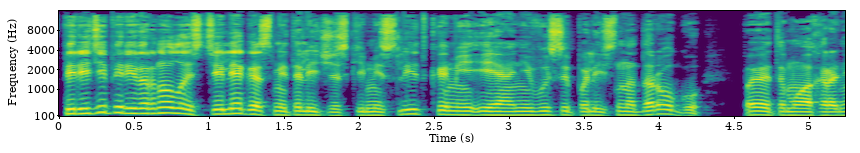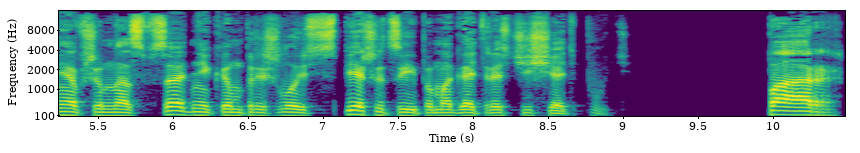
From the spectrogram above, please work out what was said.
Впереди перевернулась телега с металлическими слитками, и они высыпались на дорогу, поэтому охранявшим нас всадникам пришлось спешиться и помогать расчищать путь. «Пар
